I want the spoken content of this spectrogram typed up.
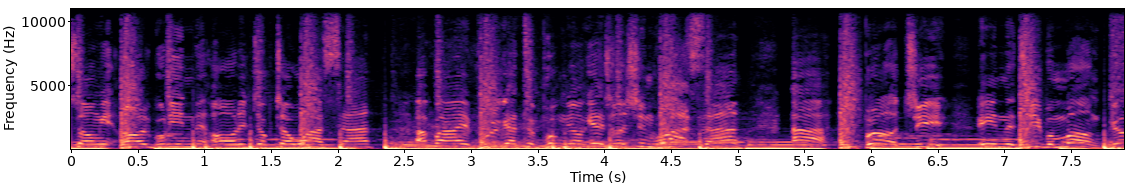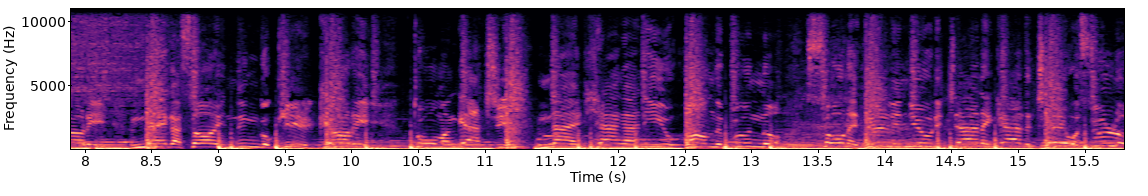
피투성이 얼굴이 내 어릴 적 자화상 아빠의 불같은 폭력의 전신 화상 아버지 있는 집은 먼 거리. 내가 서 있는 곳 길거리. 도망갔지. 날 향한 이유 없는 분노. 손에 들린 유리잔에 가득 채워 술로.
